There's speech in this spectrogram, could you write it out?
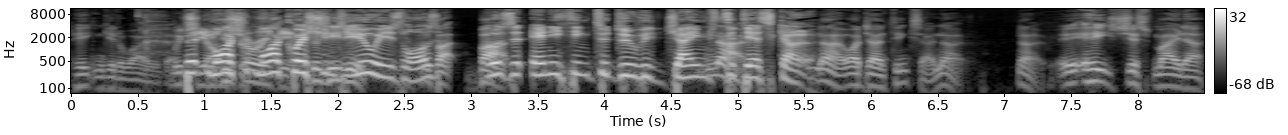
He can get away with that. Which But my, I'm sure my did. question 'Cause he to you is, Loz, But- but- was it anything to do with James no, Tedesco? No, I don't think so. No, no. He's just made a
